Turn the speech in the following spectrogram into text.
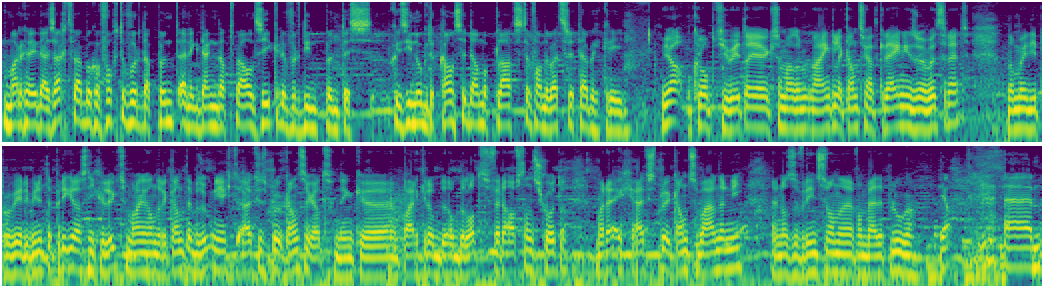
maar gelijk dat zegt, we hebben gevochten voor dat punt en ik denk dat het wel zeker een verdiend punt is. Gezien ook de kansen die we op laatste van de wedstrijd hebben gekregen. Ja, klopt. Je weet dat je zeg maar, een enkele kans gaat krijgen in zo'n wedstrijd. Dan moet je die proberen binnen te prikken. Dat is niet gelukt. Maar aan de andere kant hebben ze ook niet echt uitgesproken kansen gehad. Ik denk uh, een paar keer op de, op de lat, verre afstand schoten. Maar echt uitgesproken kansen waren er niet. En dat is de vriend van, uh, van beide ploegen. Ja. Um,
